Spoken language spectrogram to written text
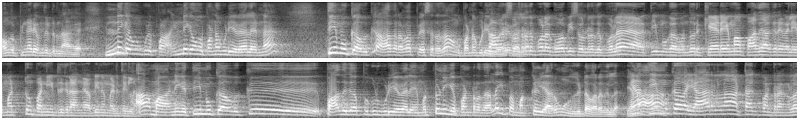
அவங்க பின்னாடி வந்துட்டு இருந்தாங்க. இன்றைக்கி அவங்க கூட அவங்க பண்ணக்கூடிய வேலை என்ன? திமுகவுக்கு ஆதரவாக பேசுறதா அவங்க பண்ணக்கூடிய அவர் வேலை. சொல்றது போல கோபி சொல்றது போல திமுக வந்து ஒரு கேடயமா பாதுகாக்கிற வேலையை மட்டும் பண்ணிட்டு இருக்காங்க அப்படின்னு நம்ம எடுத்துக்கலாம். ஆமா நீங்க திமுகவுக்கு பாதுகாப்பு கொடுக்கக்கூடிய வேலையை மட்டும் நீங்க பண்றதால இப்ப மக்கள் யாரும் உங்ககிட்ட வரதில்லை. ஏன்னா திமுகவை யாரெல்லாம் அட்டாக் பண்றாங்களோ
